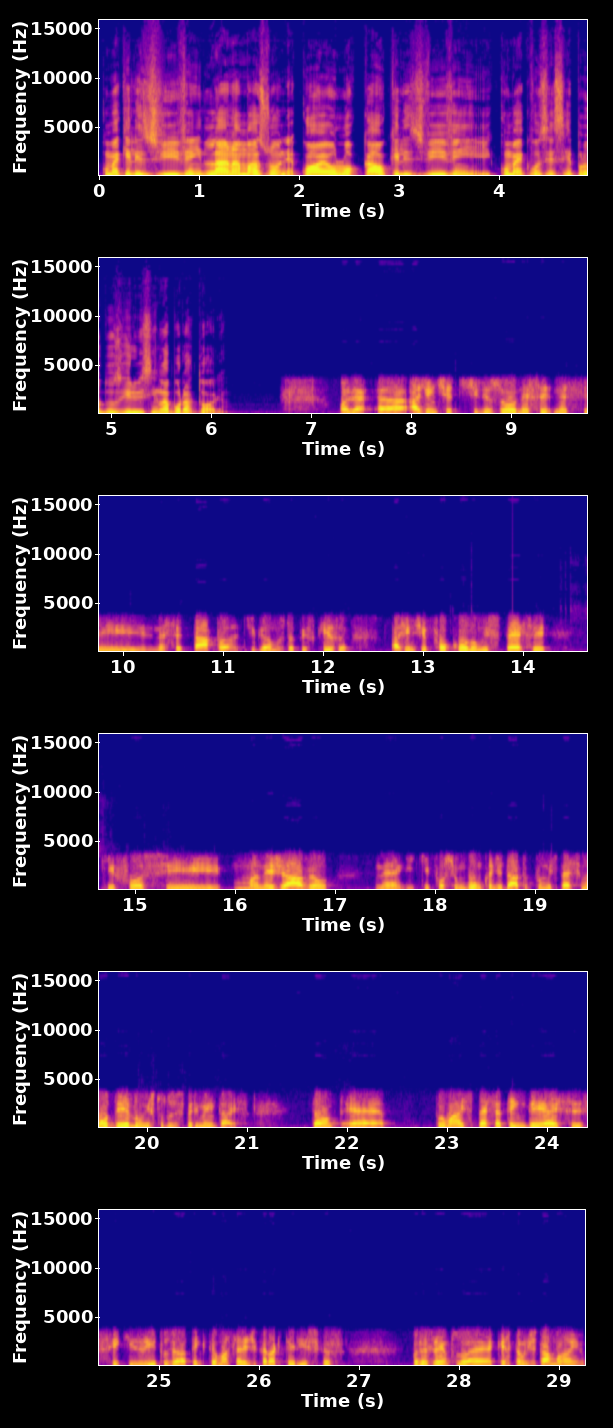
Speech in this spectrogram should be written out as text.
como é que eles vivem lá na Amazônia? Qual é o local que eles vivem e como é que vocês reproduziram isso em laboratório? Olha, é, a gente utilizou nesse, nesse, nessa etapa, digamos, da pesquisa, a gente focou numa espécie que fosse manejável né, e que fosse um bom candidato para uma espécie modelo em estudos experimentais. Então, é, para uma espécie atender a esses requisitos, ela tem que ter uma série de características. Por exemplo, é, questão de tamanho.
